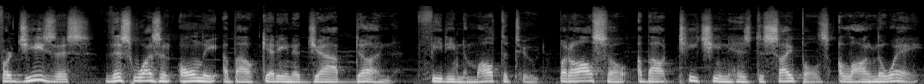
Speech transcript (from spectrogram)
For Jesus, this wasn't only about getting a job done, feeding the multitude, but also about teaching his disciples along the way.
